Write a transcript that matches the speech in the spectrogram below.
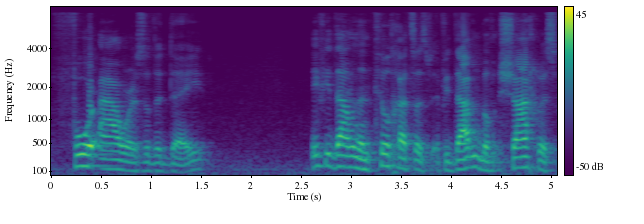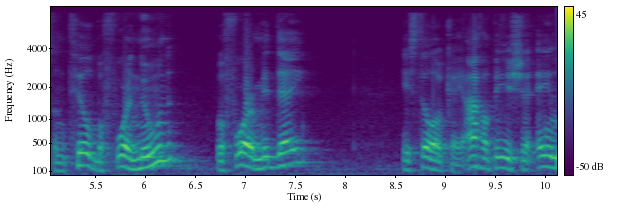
four hours of the day. If he davened until chatzos, if he davened shachris until before noon, before midday, he's still okay. Even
